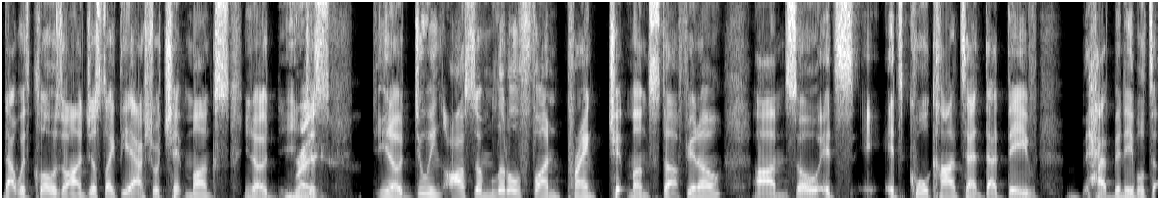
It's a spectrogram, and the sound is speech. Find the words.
not with clothes on just like the actual chipmunks you know Right. just you know doing awesome little fun prank chipmunk stuff you know um so it's it's cool content that they've have been able to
